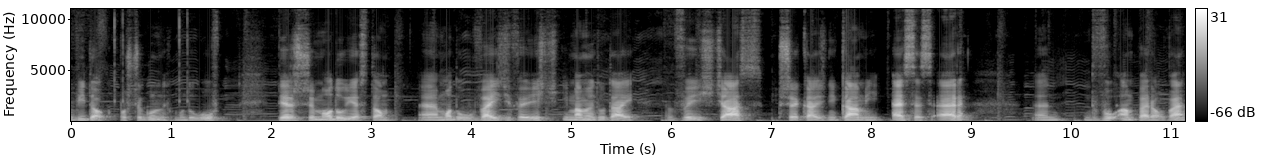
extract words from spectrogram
widok poszczególnych modułów. Pierwszy moduł jest to e, moduł wejść-wyjść i mamy tutaj wyjścia z przekaźnikami SSR e, dwuamperowe.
